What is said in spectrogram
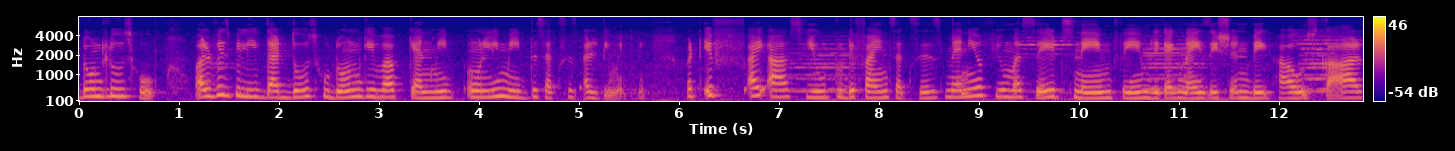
don't lose hope. Always believe that those who don't give up can meet only meet the success ultimately. But if i ask you to define success many of you must say its name fame recognition big house car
